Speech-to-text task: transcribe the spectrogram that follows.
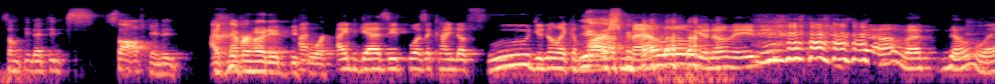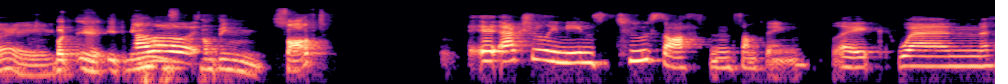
something that it's soft and it I've never heard it before. I, would guess it was a kind of food, you know, like a Yeah. marshmallow, you know, maybe. yeah, but no way. But it, it means Hello. something soft. it actually means to soften something like when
